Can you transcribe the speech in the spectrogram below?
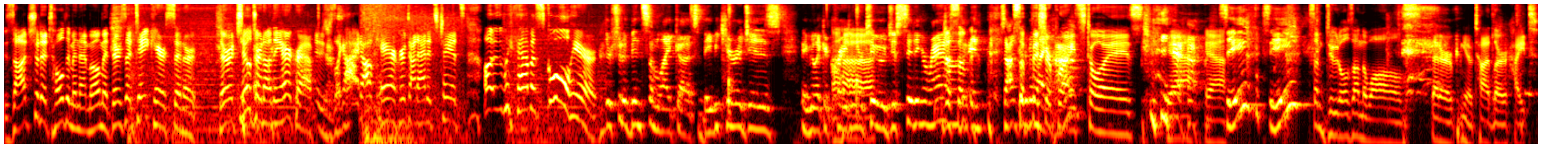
Zod should have told him in that moment, there's a daycare center. There are children on the aircraft. He's just like, I don't care. Krypton had its chance. Oh, we have a school here. There should have been some like uh, some baby carriages, maybe like a cradle Uh-huh. or two just sitting around. Just some- Some Fisher like, huh? Price toys. Yeah, yeah. See? See? Some doodles on the walls that are, you know, toddler height.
